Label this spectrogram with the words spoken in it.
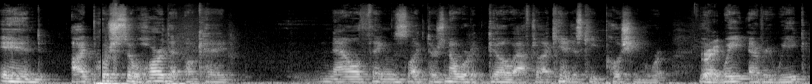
And I pushed so hard that, okay, now things like there's nowhere to go after that. I can't just keep pushing you know, Right. weight every week.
